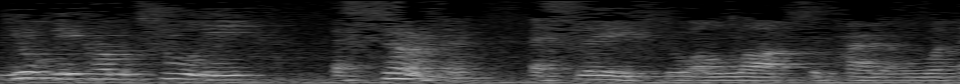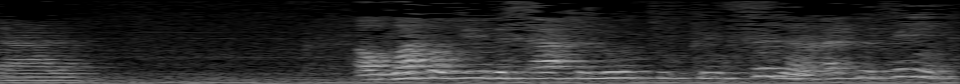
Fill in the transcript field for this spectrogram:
you become truly a servant, a slave to Allah subhanahu wa ta'ala. Would like of you this afternoon to consider and to think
